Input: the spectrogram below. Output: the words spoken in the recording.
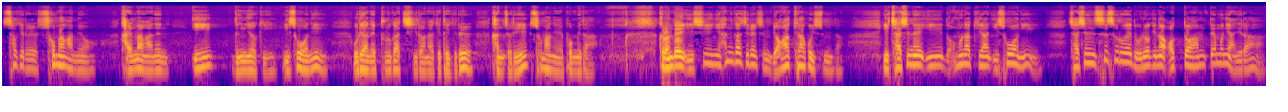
서기를 소망하며 갈망하는 이 능력이 이 소원이 우리 안에 불같이 일어나게 되기를 간절히 소망해 봅니다. 그런데 이 시인이 한 가지를 지금 명확히 하고 있습니다. 이 자신의 이 너무나 귀한 이 소원이 자신 스스로의 노력이나 어떠함 때문이 아니라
